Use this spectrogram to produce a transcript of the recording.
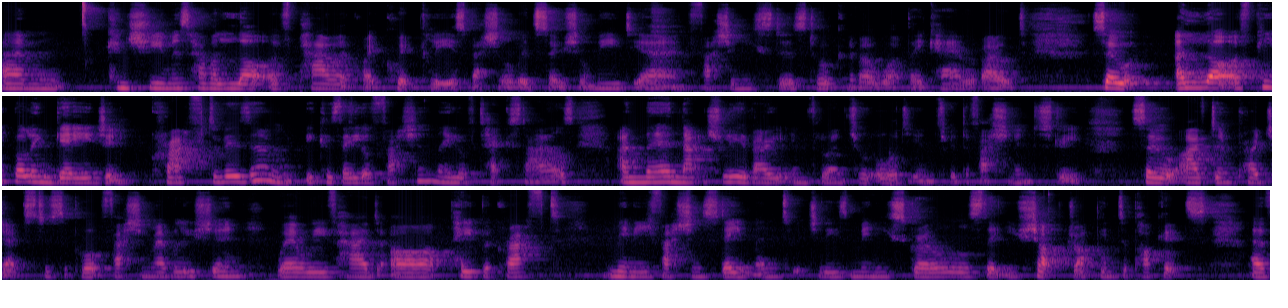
um, consumers have a lot of power quite quickly, especially with social media and fashionistas talking about what they care about. So a lot of people engage in craftivism because they love fashion, they love textiles, and they're naturally a very influential audience with the fashion industry. So I've done projects to support Fashion Revolution where we've had our paper craft mini fashion statement, which are these mini scrolls that you shop drop into pockets of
